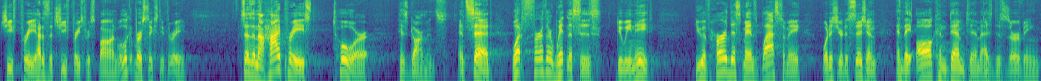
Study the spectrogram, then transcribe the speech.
chief priest, how does the chief priest respond? Well, look at verse 63. It says, And the high priest tore his garments and said, What further witnesses do we need? You have heard this man's blasphemy. What is your decision? And they all condemned him as deserving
